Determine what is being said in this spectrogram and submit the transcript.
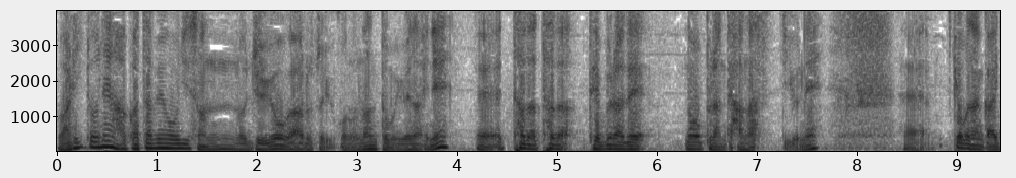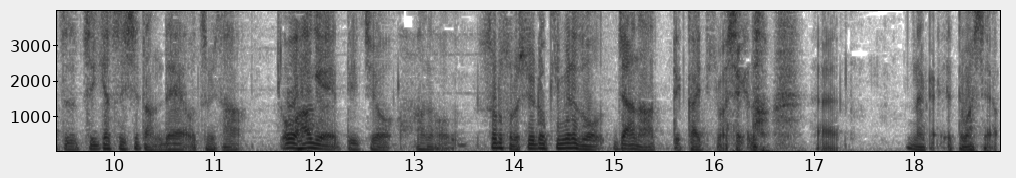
割とね、博多弁おじさんの需要があるという、この何とも言えないね。えーただただ手ぶらで、ノープランで話すっていうね。えー今日もなんかあいつツイキャスしてたんで、おつみさん。おう、ハゲって一応、あの、そろそろ収録決めるぞ、じゃあなって帰ってきましたけど、えーなんかやってましたよ。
